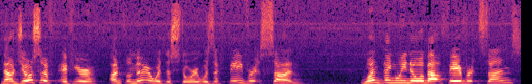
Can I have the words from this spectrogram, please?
Now, Joseph, if you're unfamiliar with the story, was a favorite son. One thing we know about favorite sons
